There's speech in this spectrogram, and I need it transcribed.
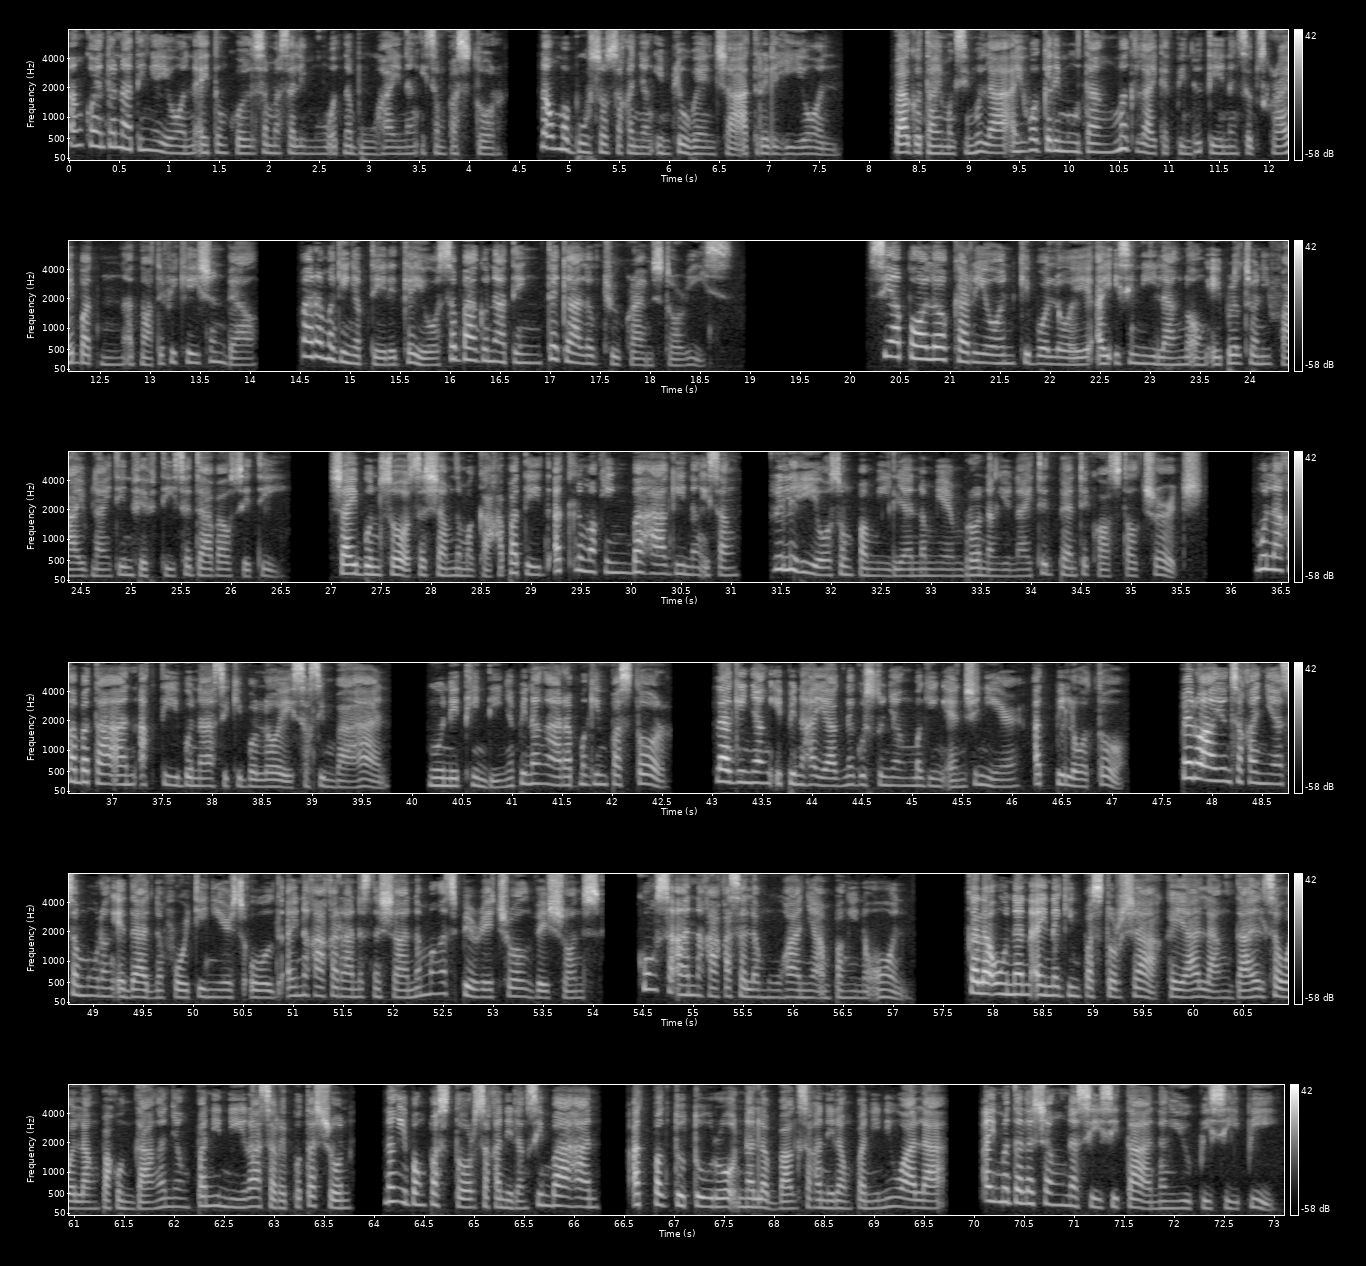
Ang kwento natin ngayon ay tungkol sa masalimuot na buhay ng isang pastor na umabuso sa kanyang impluensya at relihiyon. Bago tayo magsimula ay huwag kalimutang mag-like at pindutin ang subscribe button at notification bell para maging updated kayo sa bago nating Tagalog True Crime Stories. Si Apollo Carion Kiboloy ay isinilang noong April 25, 1950 sa Davao City. Siya bunso sa siyam na magkakapatid at lumaking bahagi ng isang relihiyosong pamilya na miyembro ng United Pentecostal Church. Mula kabataan, aktibo na si Kiboloy sa simbahan, ngunit hindi niya pinangarap maging pastor. Lagi niyang ipinahayag na gusto niyang maging engineer at piloto. Pero ayon sa kanya, sa murang edad na 14 years old ay nakakaranas na siya ng mga spiritual visions kung saan nakakasalamuha niya ang Panginoon. Kalaunan ay naging pastor siya, kaya lang dahil sa walang pakundangan niyang paninira sa reputasyon ng ibang pastor sa kanilang simbahan at pagtuturo na labag sa kanilang paniniwala, ay madalas siyang nasisita ng UPCP.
